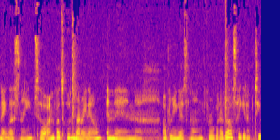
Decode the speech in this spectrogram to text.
night last night. So I'm about to go and run right now, and then uh, I'll bring you guys along for whatever else I get up to.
